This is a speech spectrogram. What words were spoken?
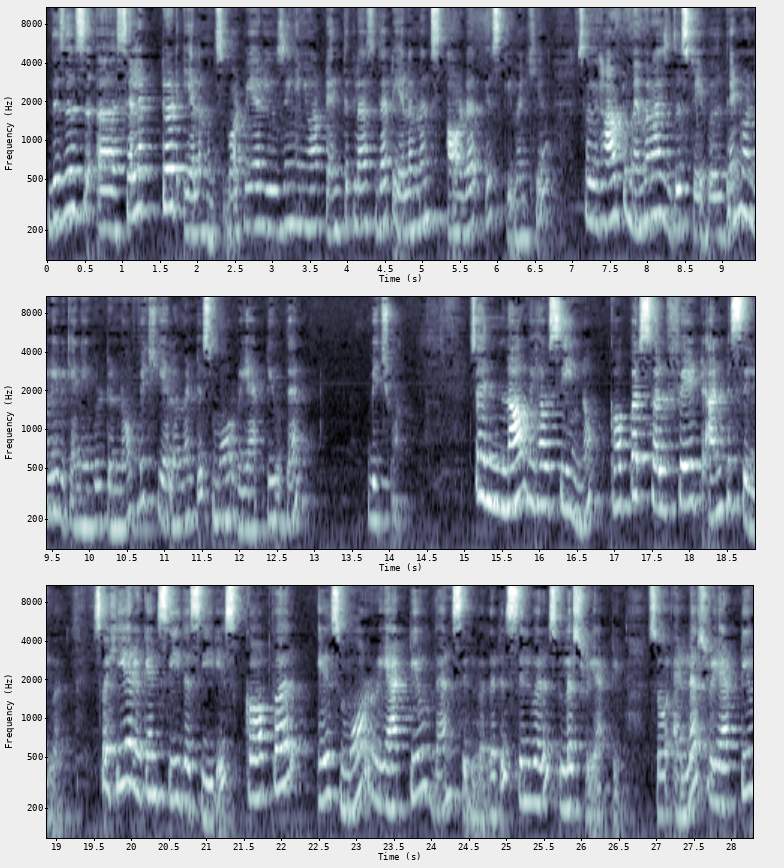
This is uh, selected elements. What we are using in your 10th class that elements order is given here. So you have to memorize this table then only we can able to know which element is more reactive than which one. So now we have seen no copper sulfate and silver. So here you can see the series. Copper is more reactive than silver. That is silver is less reactive. So less reactive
